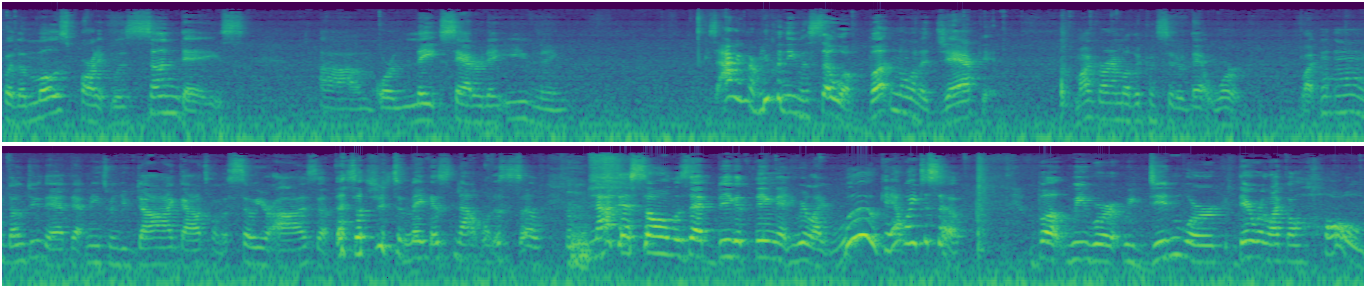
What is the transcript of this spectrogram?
for the most part, it was Sundays um, or late Saturday evening. Because I remember you couldn't even sew a button on a jacket. My grandmother considered that work. Like, mm don't do that. That means when you die, God's going to sew your eyes up. That's what used to make us not want to sew. Not that sewing was that big a thing that you were like, woo, can't wait to sew. But we were, we didn't work. There were like a whole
